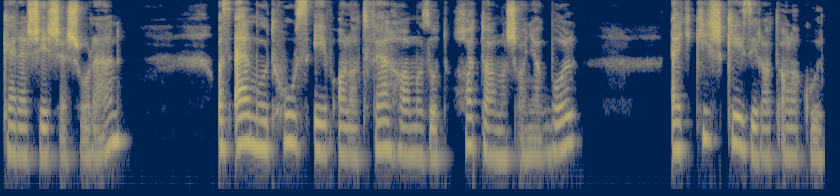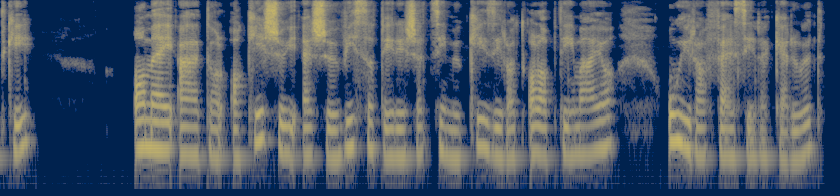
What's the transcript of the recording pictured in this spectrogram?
keresése során az elmúlt húsz év alatt felhalmozott hatalmas anyagból egy kis kézirat alakult ki, amely által a késői eső visszatérése című kézirat alaptémája újra felszínre került,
